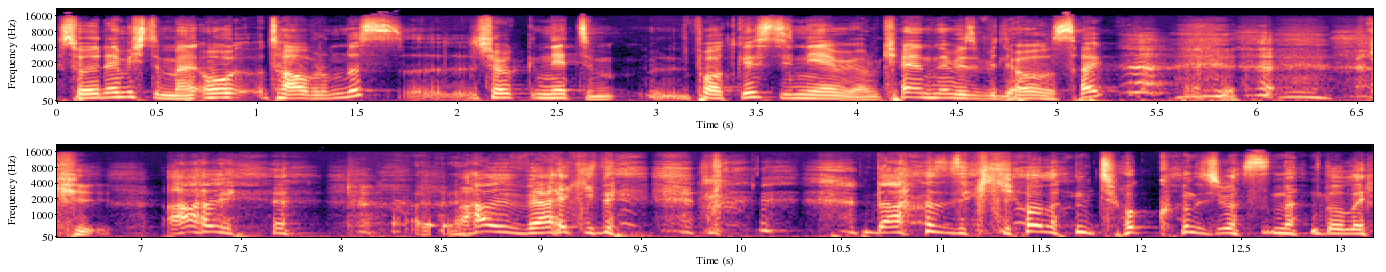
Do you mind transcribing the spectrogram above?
Söylemiştim ben o tavrımda çok netim. Podcast dinleyemiyorum. Kendimiz bile olsak. Ki Abi abi belki de daha zeki olanın çok konuşmasından dolayı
